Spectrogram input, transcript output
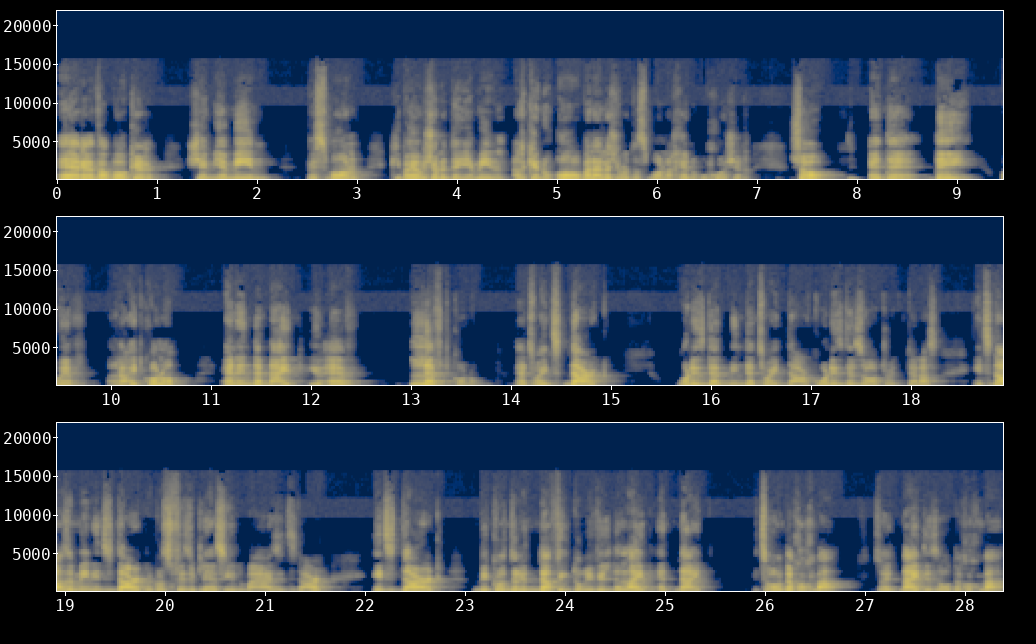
ערב הבוקר שהם ימין ושמאל, כי ביום שולט הימין, על כן הוא אור, בלילה שולט השמאל, לכן הוא חושך. So, at the day we have right column, and in the night you have left column. That's why it's dark. What does that mean? That's why it's dark. What is the Zohar trying to tell us? It doesn't mean it's dark because physically I see it with my eyes, it's dark. It's dark because there is nothing to reveal the light at night. It's all the chokhmah. So at night is all the chokhmah.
